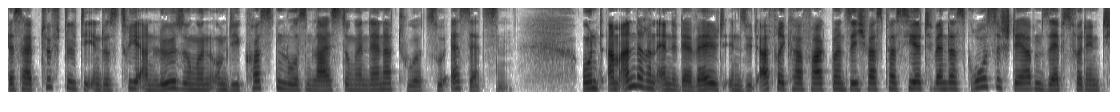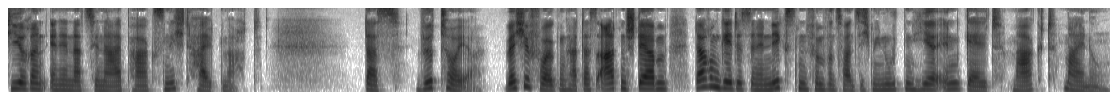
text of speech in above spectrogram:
Deshalb tüftelt die Industrie an Lösungen, um die kostenlosen Leistungen der Natur zu ersetzen. Und am anderen Ende der Welt, in Südafrika, fragt man sich, was passiert, wenn das große Sterben selbst vor den Tieren in den Nationalparks nicht Halt macht. Das wird teuer. Welche Folgen hat das Artensterben? Darum geht es in den nächsten 25 Minuten hier in Geld, Markt, Meinung.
